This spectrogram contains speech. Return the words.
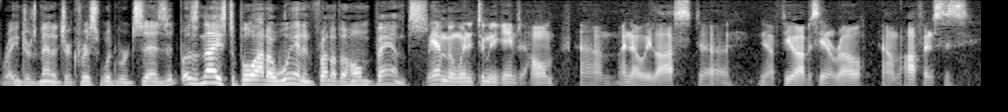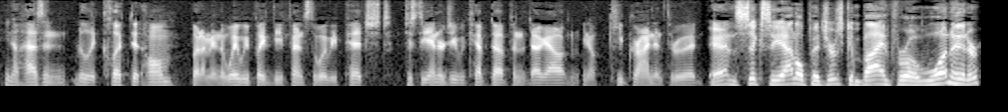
Rangers manager Chris Woodward says it was nice to pull out a win in front of the home fans. We haven't been winning too many games at home. Um, I know we lost. Uh, you know, a few obviously in a row. Um, offense is, you know, hasn't really clicked at home. But I mean, the way we played defense, the way we pitched, just the energy we kept up in the dugout, and you know, keep grinding through it. And six Seattle pitchers combined for a one hitter.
